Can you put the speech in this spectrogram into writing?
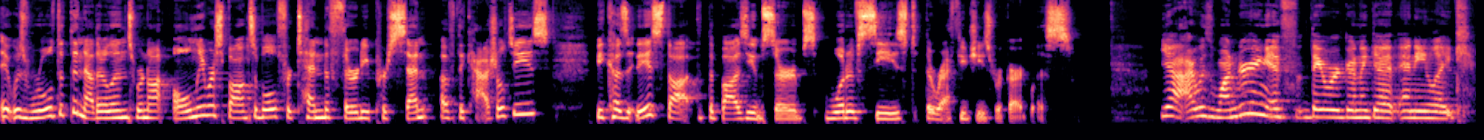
it was ruled that the Netherlands were not only responsible for 10 to 30% of the casualties, because it is thought that the Bosnian Serbs would have seized the refugees regardless. yeah, I was wondering if they were going to get any, like,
